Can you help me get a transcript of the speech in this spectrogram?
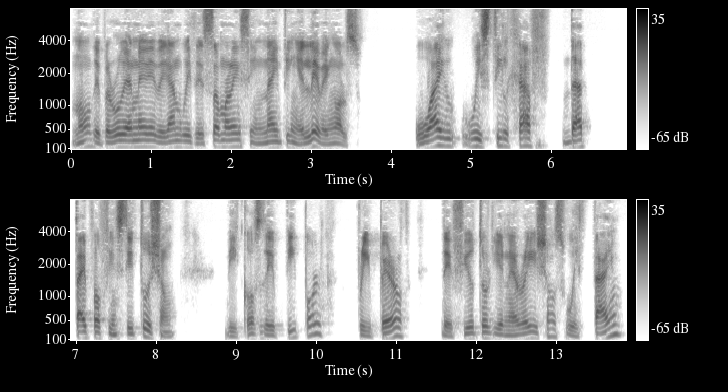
No, the Peruvian Navy began with the submarines in 1911 also. Why we still have that type of institution? Because the people prepared the future generations with time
